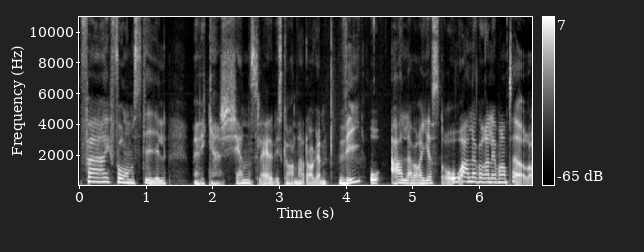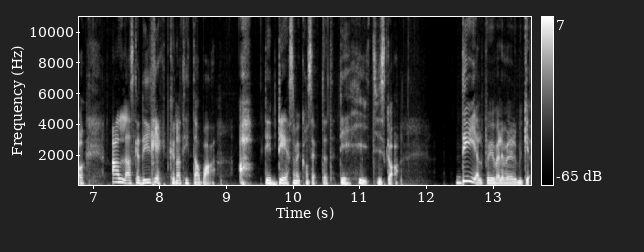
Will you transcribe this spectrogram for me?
Färg, form, stil. Men vilken känsla är det vi ska ha den här dagen? Vi och alla våra gäster och alla våra leverantörer. Alla ska direkt kunna titta och bara, ah, det är det som är konceptet. Det är hit vi ska. Det hjälper ju väldigt, väldigt mycket.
